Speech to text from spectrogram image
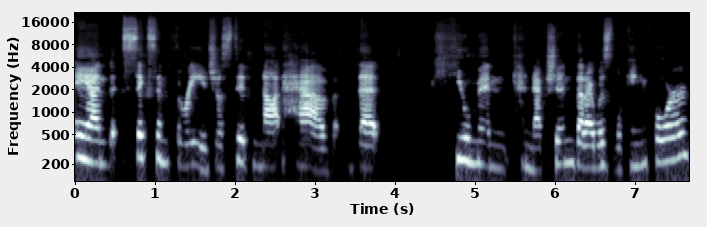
And six and three just did not have that human connection that I was looking for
